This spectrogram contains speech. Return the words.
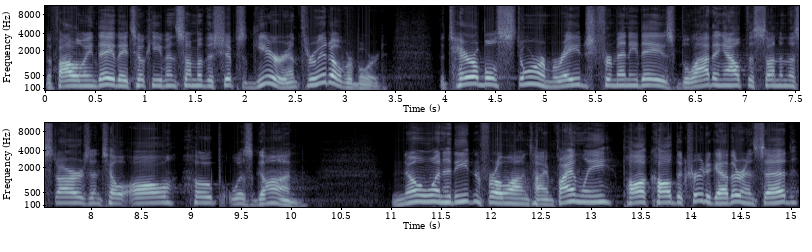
The following day, they took even some of the ship's gear and threw it overboard. The terrible storm raged for many days, blotting out the sun and the stars until all hope was gone. No one had eaten for a long time. Finally, Paul called the crew together and said,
